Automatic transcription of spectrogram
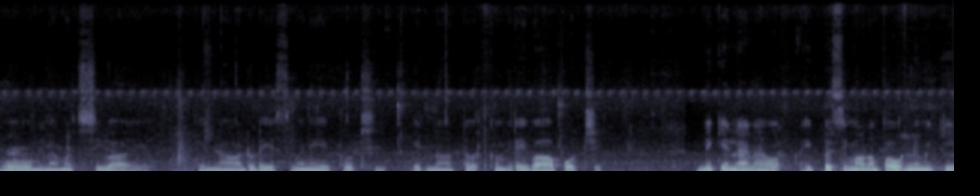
ஓம் நம சிவாய. தென்னாடுடைய சிவனே போற்றி எந்நாட்டவர்க்கும் இறைவா போற்றி. இன்றைக்கி என்னென்னா ஐப்பசி மாதம் பௌர்ணமிக்கு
